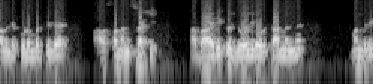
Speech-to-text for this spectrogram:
അവന്റെ കുടുംബത്തിലെ അവസ്ഥ മനസ്സിലാക്കി. ആ ഭാര്യയ്ക്ക് ജോലി കൊടുക്കാമെന്ന് മന്ത്രി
